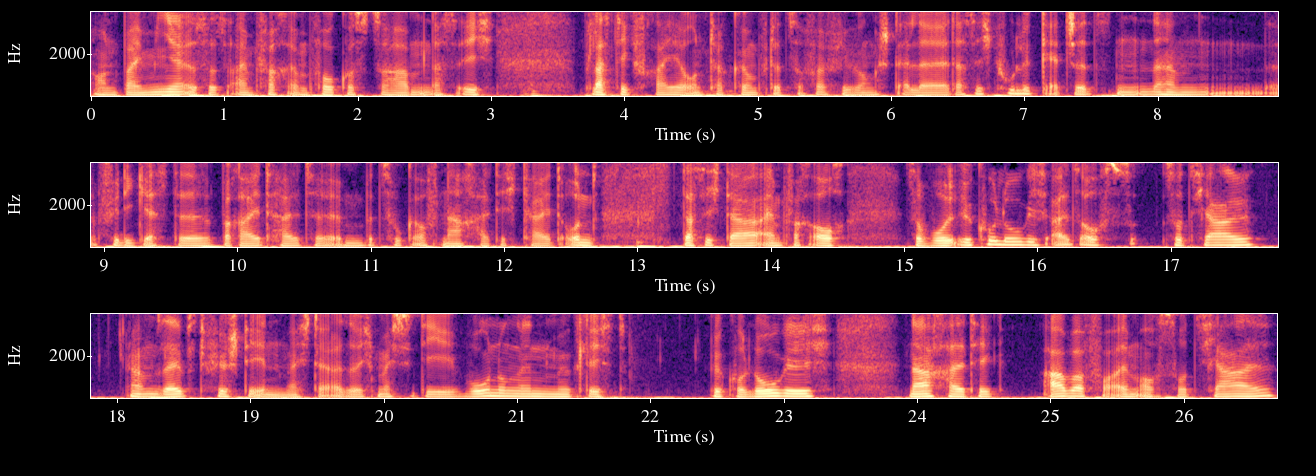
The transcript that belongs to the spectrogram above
Und bei mir ist es einfach im Fokus zu haben, dass ich plastikfreie Unterkünfte zur Verfügung stelle, dass ich coole Gadgets ähm, für die Gäste bereithalte in Bezug auf Nachhaltigkeit und dass ich da einfach auch sowohl ökologisch als auch sozial ähm, selbst für stehen möchte. Also ich möchte die Wohnungen möglichst ökologisch, nachhaltig aber vor allem auch sozial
